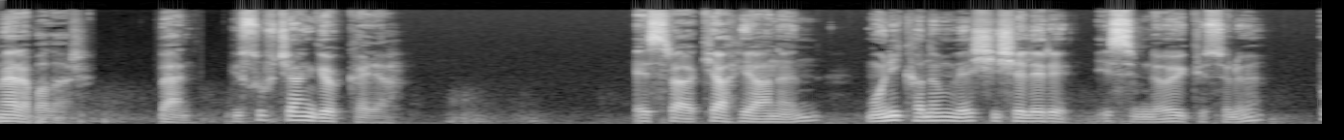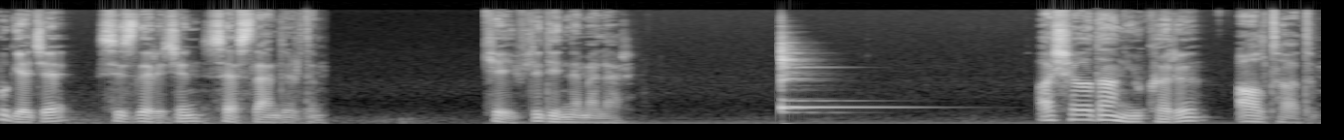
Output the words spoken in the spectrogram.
Merhabalar, ben Yusufcan Gökkaya. Esra Kahya'nın Monika'nın ve Şişeleri isimli öyküsünü bu gece sizler için seslendirdim. Keyifli dinlemeler. Aşağıdan yukarı altı adım.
